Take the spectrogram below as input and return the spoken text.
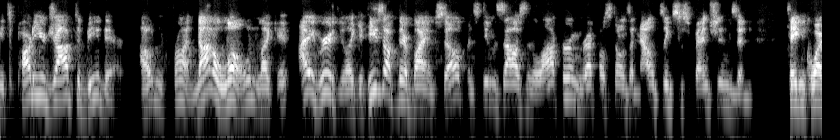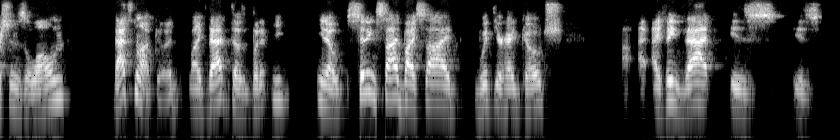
it's part of your job to be there out in front, not alone. Like it, I agree with you. Like if he's up there by himself and Stephen Silas in the locker room, Rafael Stone's announcing suspensions and taking questions alone, that's not good. Like that does. But if you you know sitting side by side with your head coach, I, I think that is is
